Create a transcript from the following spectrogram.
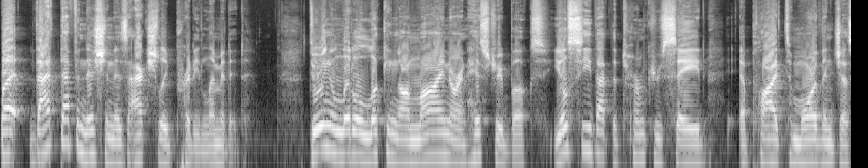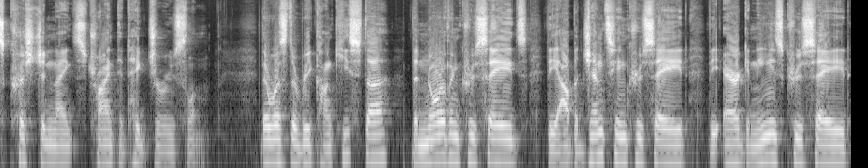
But that definition is actually pretty limited. Doing a little looking online or in history books, you'll see that the term crusade applied to more than just Christian knights trying to take Jerusalem. There was the Reconquista, the Northern Crusades, the Albigensian Crusade, the Aragonese Crusade,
